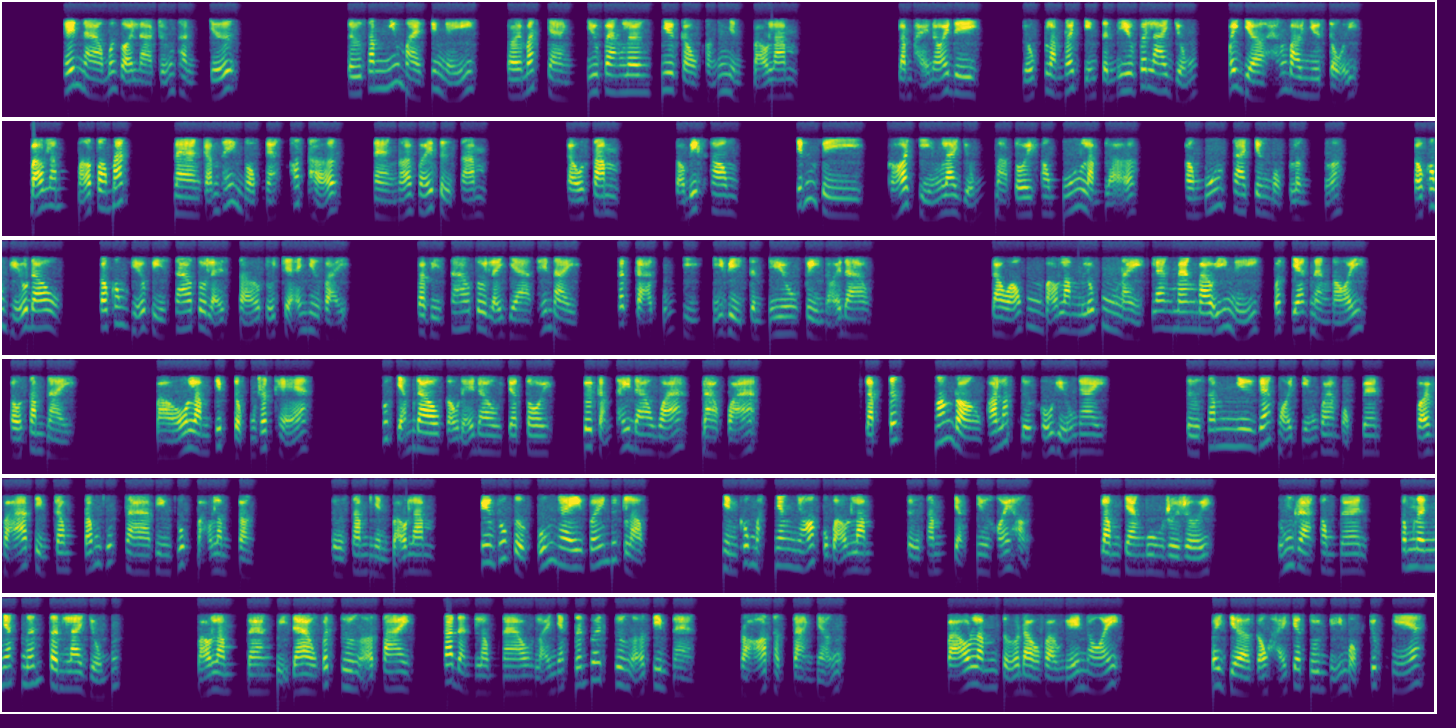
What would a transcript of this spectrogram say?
Thế nào mới gọi là trưởng thành chứ? Từ tâm nhíu mày suy nghĩ, Đôi mắt chàng như vang lên như cầu khẩn nhìn Bảo Lâm. Lâm hãy nói đi, lúc Lâm nói chuyện tình yêu với La Dũng, bây giờ hắn bao nhiêu tuổi? Bảo Lâm mở to mắt, nàng cảm thấy ngột ngạt khó thở, nàng nói với Từ Sâm. Cậu Sâm, cậu biết không, chính vì có chuyện La Dũng mà tôi không muốn làm lỡ, không muốn xa chân một lần nữa. Cậu không hiểu đâu, cậu không hiểu vì sao tôi lại sợ tuổi trẻ như vậy, và vì sao tôi lại già thế này, tất cả cũng chỉ, chỉ vì tình yêu, vì nỗi đau. Đầu óc Bảo Lâm lúc này lan mang bao ý nghĩ, bất giác nàng nói. Cậu Sâm này. Bảo Lâm tiếp tục rất khẽ. Thuốc giảm đau cậu để đâu cho tôi, tôi cảm thấy đau quá, đau quá. Lập tức, ngón đòn khóa lắp được hữu hiệu ngay. Từ xăm như gác mọi chuyện qua một bên, vội vã tìm trong đóng thuốc ra viên thuốc Bảo Lâm cần. Từ xăm nhìn Bảo Lâm, viên thuốc được uống ngay với nước lọc. Nhìn khuôn mặt nhăn nhó của Bảo Lâm, Từ xăm chật như hối hận. Lòng chàng buồn rười rượi. Đúng ra không nên, không nên nhắc đến tên La Dũng. Bảo Lâm đang bị đau vết thương ở tay, ta đành lòng nào lại nhắc đến vết thương ở tim nàng. Rõ thật tàn nhẫn. Bảo Lâm tựa đầu vào ghế nói, bây giờ cậu hãy cho tôi nghỉ một chút nhé.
